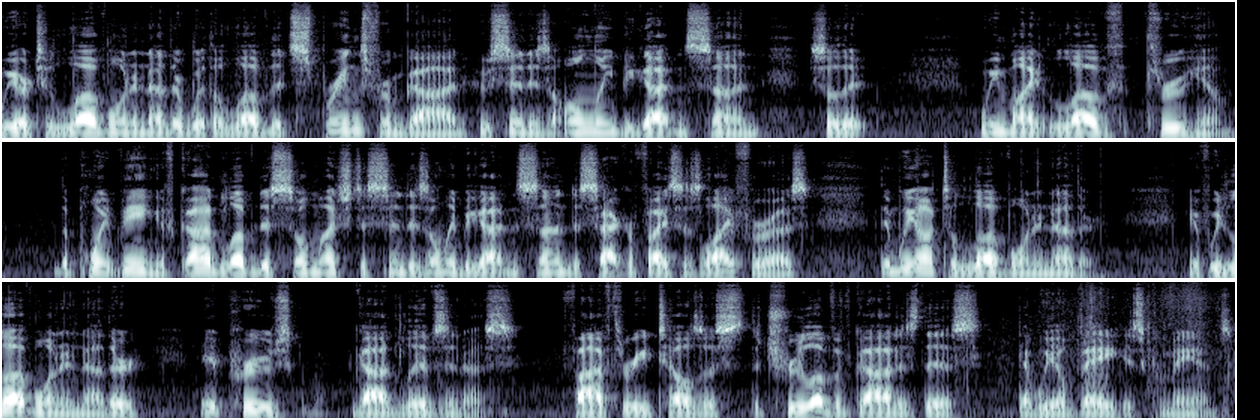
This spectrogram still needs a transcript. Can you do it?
we are to love one another with a love that springs from God, who sent his only begotten Son, so that we might love through him. The point being, if God loved us so much to send his only begotten Son to sacrifice his life for us, then we ought to love one another. If we love one another, it proves God lives in us. 5 3 tells us the true love of God is this, that we obey his commands.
